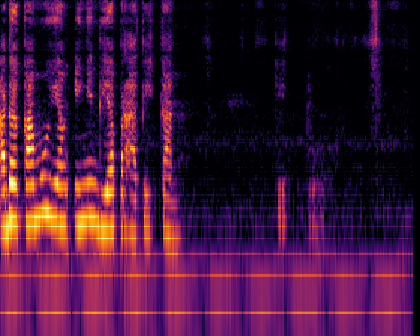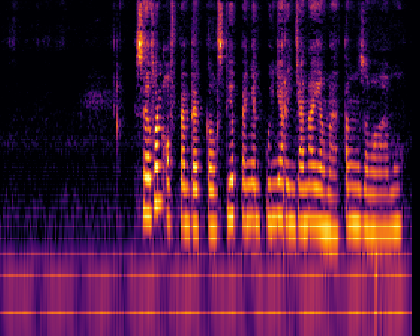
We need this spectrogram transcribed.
Ada kamu yang ingin dia perhatikan. Gitu. Seven of Pentacles dia pengen punya rencana yang matang sama kamu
